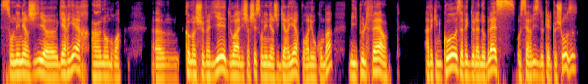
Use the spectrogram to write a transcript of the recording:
son énergie guerrière à un endroit. comme un chevalier doit aller chercher son énergie guerrière pour aller au combat, mais il peut le faire avec une cause, avec de la noblesse, au service de quelque chose.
